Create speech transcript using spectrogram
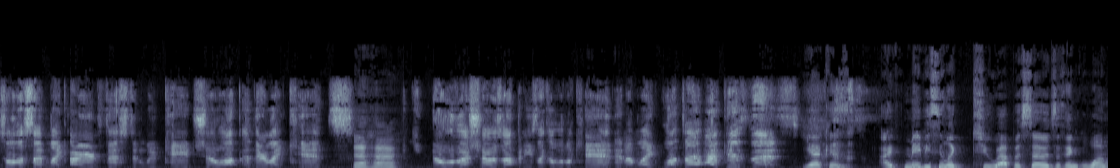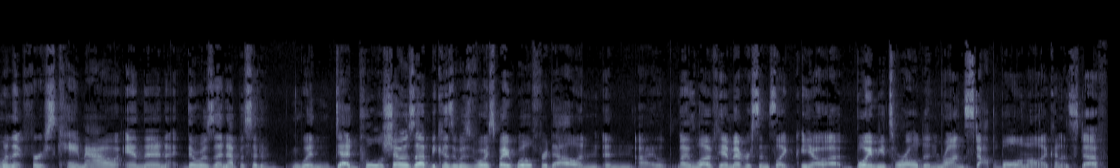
So all of a sudden, like Iron Fist and Luke Cage show up, and they're like kids. Uh huh. Nova shows up, and he's like a little kid, and I'm like, what the heck is this? Yeah, because I've maybe seen like two episodes. I think one when it first came out, and then there was an episode of when Deadpool shows up because it was voiced by Will Friedle, and and I I love him ever since like you know uh, Boy Meets World and Ron Stoppable and all that kind of stuff.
